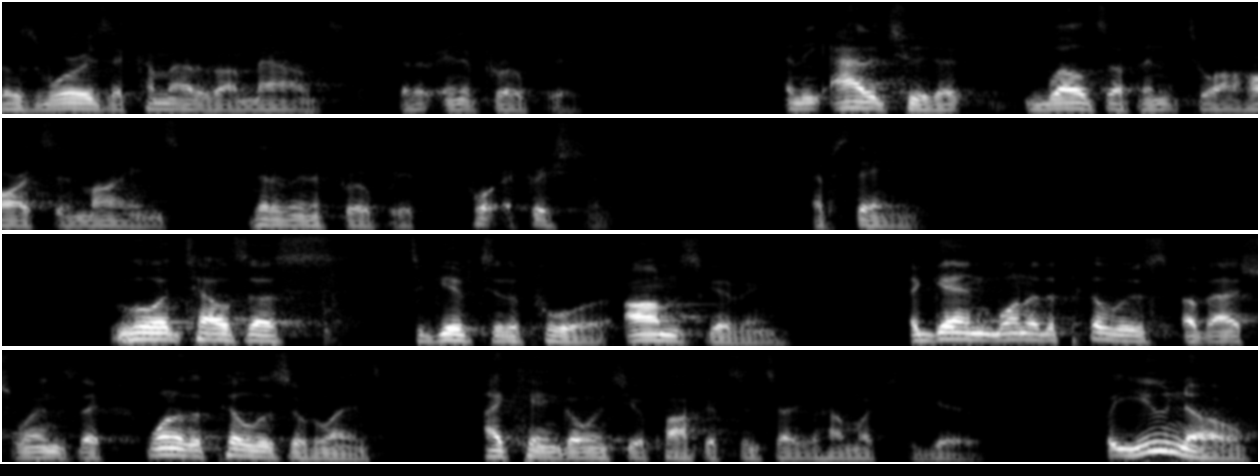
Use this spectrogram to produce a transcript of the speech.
those words that come out of our mouths that are inappropriate and the attitude that welds up into our hearts and minds that are inappropriate for a Christian. Abstain. Lord tells us to give to the poor, almsgiving. Again, one of the pillars of Ash Wednesday, one of the pillars of Lent. I can't go into your pockets and tell you how much to give. But you know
